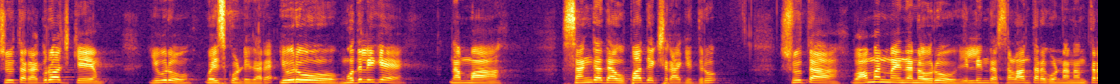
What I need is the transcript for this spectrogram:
ಶ್ರೀಯುತ ರಘುರಾಜ್ ಕೆ ಎಂ ಇವರು ವಹಿಸ್ಕೊಂಡಿದ್ದಾರೆ. ಇವರು ಮೊದಲಿಗೆ ನಮ್ಮ ಸಂಘದ ಉಪಾಧ್ಯಕ್ಷರಾಗಿದ್ದರು ಶ್ರೂತ ವಾಮನ್ ಮೈಂದನ್ ಅವರು ಇಲ್ಲಿಂದ ಸ್ಥಳಾಂತರಗೊಂಡ ನಂತರ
